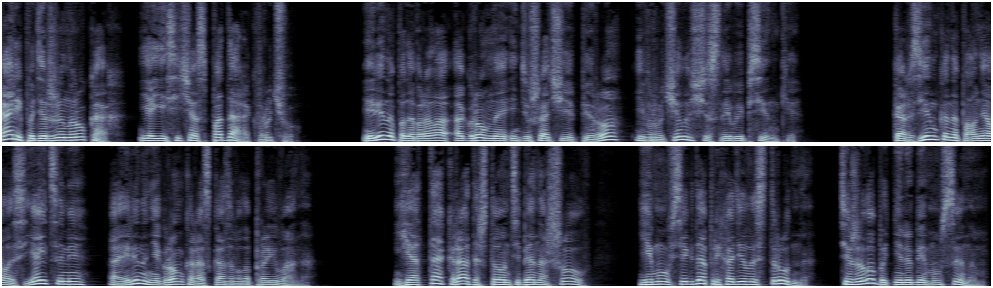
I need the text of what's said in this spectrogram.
«Кари подержи на руках, я ей сейчас подарок вручу». Ирина подобрала огромное индюшачье перо и вручила счастливой псинке. Корзинка наполнялась яйцами, а Ирина негромко рассказывала про Ивана. «Я так рада, что он тебя нашел. Ему всегда приходилось трудно, тяжело быть нелюбимым сыном.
